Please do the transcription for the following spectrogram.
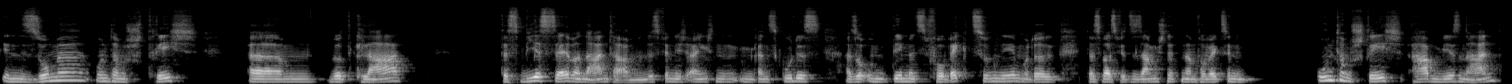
in Summe unterm Strich ähm, wird klar, dass wir es selber in der Hand haben. Und das finde ich eigentlich ein, ein, ganz gutes, also um dem jetzt vorwegzunehmen oder das, was wir zusammengeschnitten haben, vorwegzunehmen, unterm Strich haben wir es in der Hand.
